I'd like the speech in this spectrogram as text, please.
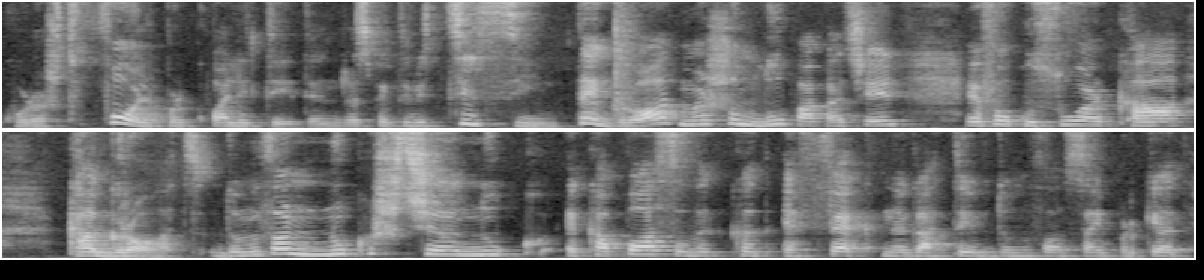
kur është folë për kualitetin, respektivisht cilësinë, te gratë, më shumë llupa ka qenë e fokusuar kah, kah gratë. Domethënë, nuk është që nuk e ka pasë edhe këtë efekt negativ, domethënë, sa i përket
